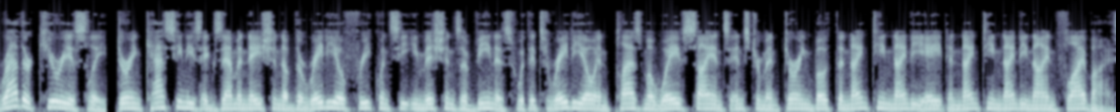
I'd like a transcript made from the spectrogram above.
Rather curiously, during Cassini's examination of the radio frequency emissions of Venus with its radio and plasma wave science instrument during both the 1998 and 1999 flybys,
